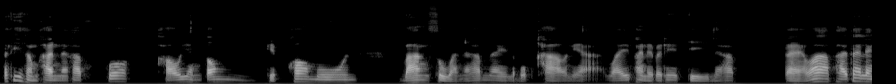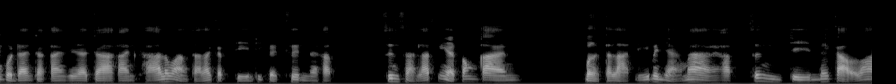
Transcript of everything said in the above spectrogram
และที่สำคัญนะครับ พวกเขายังต้องเก็บข้อมูล บางส่วนนะครับ ในระบบคลาวเนี่ยไว้ภายในประเทศจีนนะครับ แต่ว่าภายใต้แรงกดดันจากการเจราจาการค้าระหว่างสหรัฐกับจีนที่เกิดขึ้นนะครับ ซึ่งสหรัฐเนี่ยต้องการเปิดตลาดนี้เป็นอย่างมากนะครับ ซึ่งจีนได้กล่าวว่า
